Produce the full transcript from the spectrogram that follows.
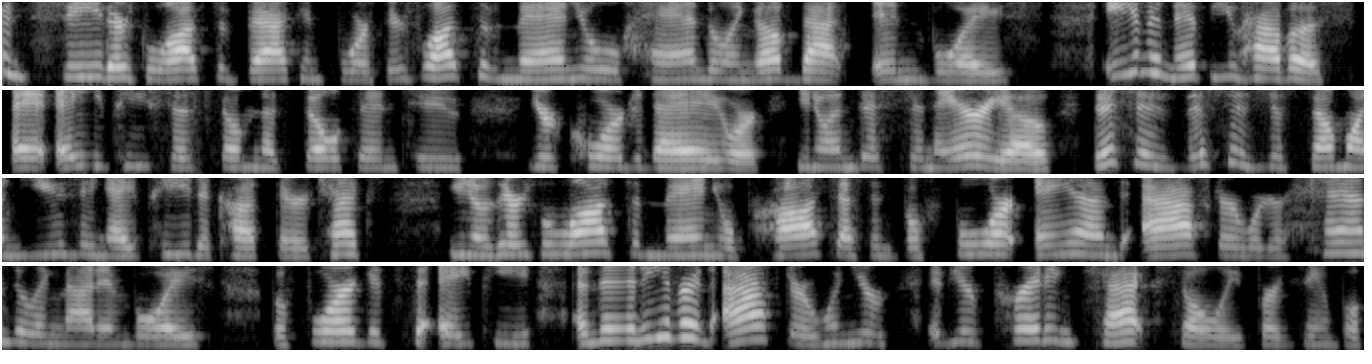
can see there's lots of back and forth. There's lots of manual handling of that invoice. Even if you have a, AP system that's built into your core today or you know in this scenario this is this is just someone using ap to cut their checks. You know there's lots of manual processes before and after where you're handling that invoice before it gets to ap and then even after when you're if you're printing checks solely for example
